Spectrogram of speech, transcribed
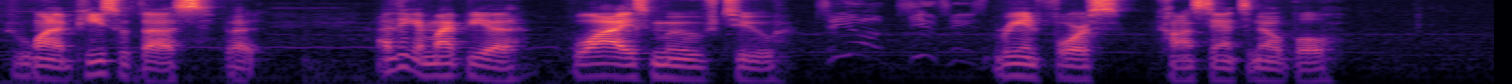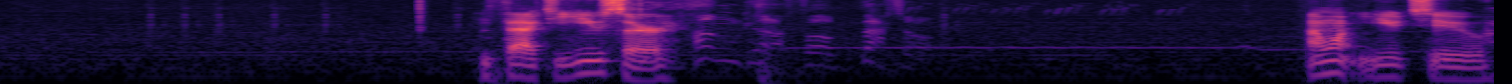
who wanted peace with us, but I think it might be a wise move to To your duties, reinforce Constantinople. In fact, you, sir. I want you to...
